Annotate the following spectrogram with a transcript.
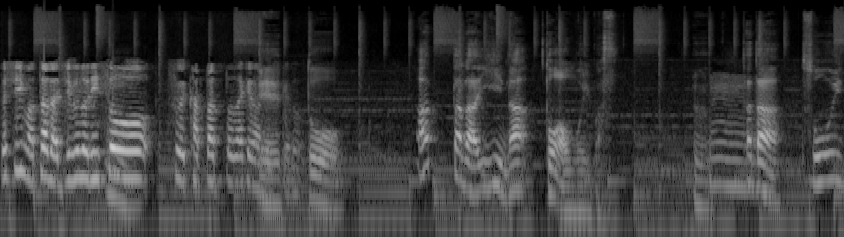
私今ただ自分の理想をすごい語っただけなんですけど。えーっ。とあったらいいなとは思います、うん。うん。ただそういっ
